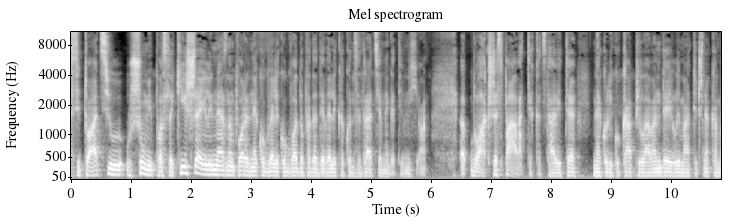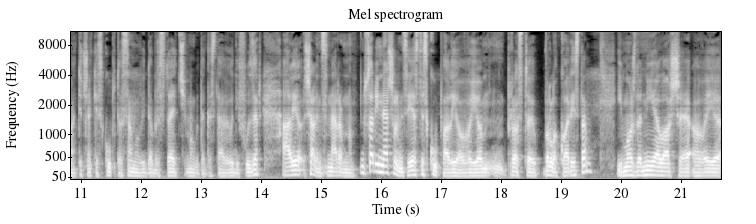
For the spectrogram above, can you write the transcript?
situaciju u šumi posle kiše ili ne znam, pored nekog velikog vodopada gde je velika koncentracija negativnih iona. Lakše spavate kad stavite nekoliko kapi lavande ili matičnjaka, matičnjak je skup, to samo vi dobro stojeći mogu da ga stave u difuzer, ali šalim se naravno, u stvari ne šalim se, jeste skup, ali ovaj, prosto je vrlo koristan i možda nije loše ovaj,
